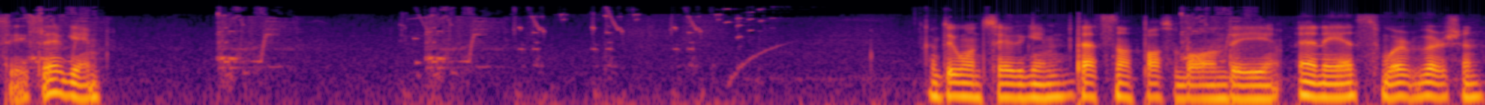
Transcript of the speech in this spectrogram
See, save game. I do want to save the game. That's not possible on the NES version.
